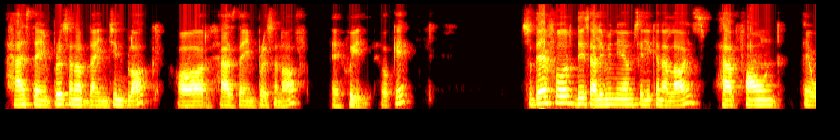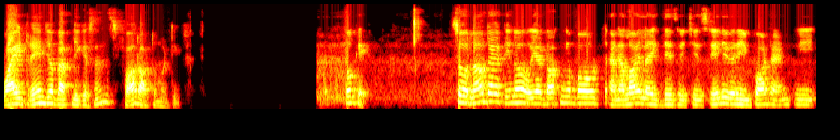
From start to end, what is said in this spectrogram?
has the impression of the engine block or has the impression of a wheel okay so therefore, these aluminum silicon alloys have found a wide range of applications for automotive. Okay. So now that you know we are talking about an alloy like this, which is really very important, we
